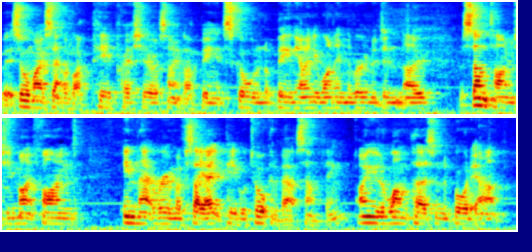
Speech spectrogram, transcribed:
but it's almost out of like peer pressure or something like being at school and not being the only one in the room that didn't know. But sometimes you might find in that room of say eight people talking about something, only the one person that brought it up,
